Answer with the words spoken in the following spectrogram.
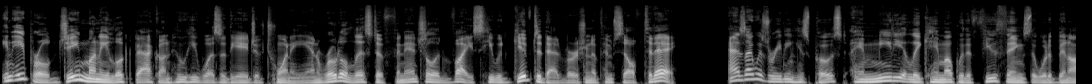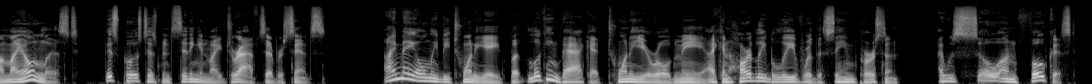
In April, Jay Money looked back on who he was at the age of 20 and wrote a list of financial advice he would give to that version of himself today. As I was reading his post, I immediately came up with a few things that would have been on my own list. This post has been sitting in my drafts ever since. I may only be 28, but looking back at 20 year old me, I can hardly believe we're the same person. I was so unfocused.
